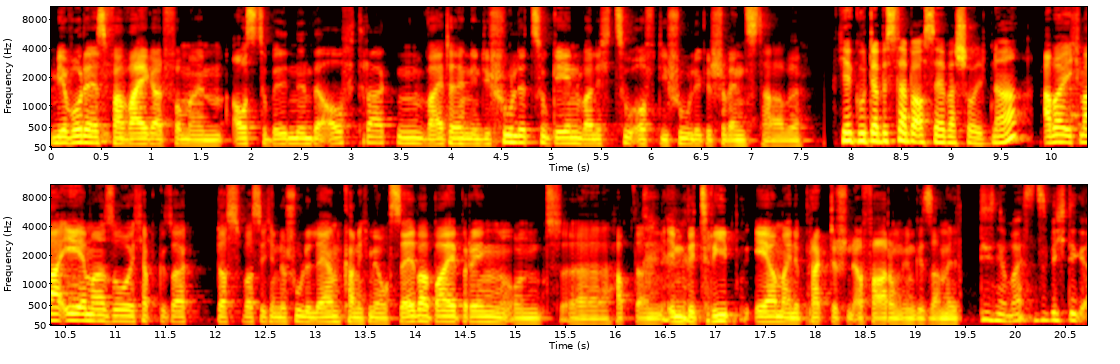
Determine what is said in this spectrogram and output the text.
Mir wurde es verweigert von meinem auszubildenden Beauftragten, weiterhin in die Schule zu gehen, weil ich zu oft die Schule geschwänzt habe. Ja gut, da bist du aber auch selber schuld, ne? Aber ich war eh immer so, ich habe gesagt, das, was ich in der Schule lerne, kann ich mir auch selber beibringen und äh, habe dann im Betrieb eher meine praktischen Erfahrungen gesammelt. Die sind ja meistens wichtiger.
